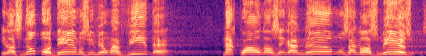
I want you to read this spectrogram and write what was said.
E nós não podemos viver uma vida na qual nós enganamos a nós mesmos.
